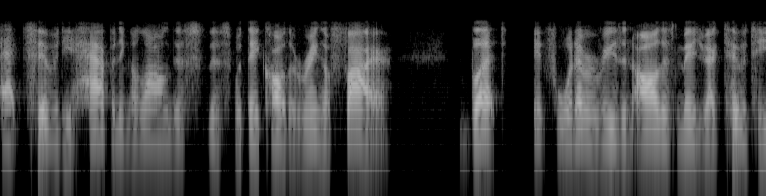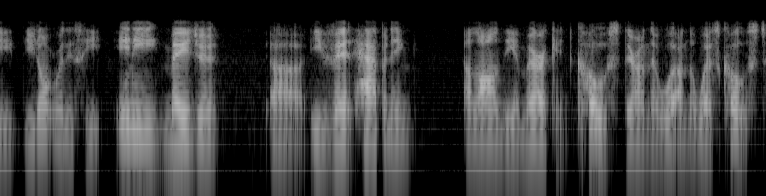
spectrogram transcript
activity happening along this this what they call the Ring of Fire, but it, for whatever reason, all this major activity, you don't really see any major uh, event happening along the American coast there on the on the west coast.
